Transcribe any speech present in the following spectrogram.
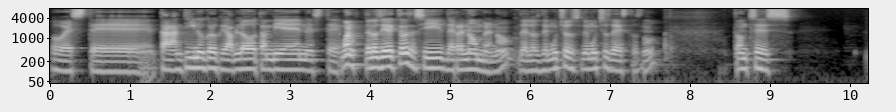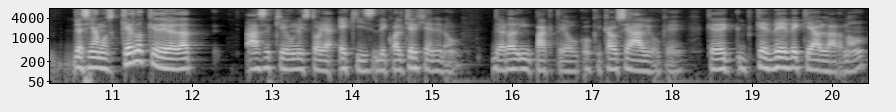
o este Tarantino creo que habló también, este, bueno, de los directores así de renombre, ¿no? De los de muchos de muchos de estos, ¿no? Entonces decíamos, ¿qué es lo que de verdad hace que una historia X de cualquier género de verdad impacte o, que cause algo, que, que, que dé de qué hablar, ¿no?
